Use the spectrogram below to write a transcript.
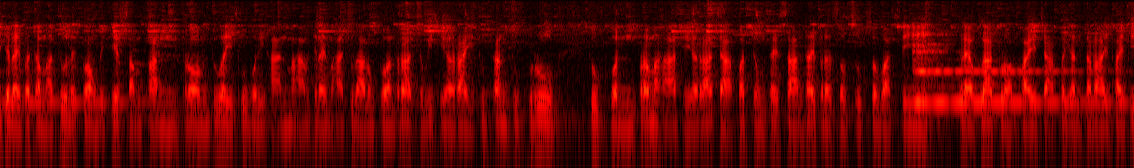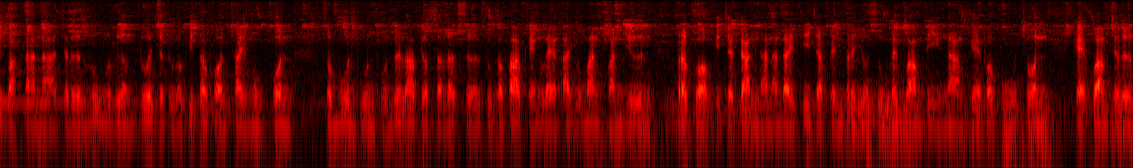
วิทยาลัยพระธรรมทูตและกองวิเทศสัมพันธ์ พร้อมด้วยผู้บริหารมหาวิทยาลัยมหาจุฬาลงกรณราชวิทยาลัย ทุกท่านทุกรูป ทุกคนพระมหาเถระจากวัดจงไทสารได้ประสบสุขสวัสดีแคล้วคลาดปลอดภัยจากพยันตรายภัยพิบัตินานาเจริญรุ่งเรืองด้วยจตุรพิธพรชัยมงคล สมบูรณ์พูนผลด้วยลาบยศสรรเสริญสุขภาพแข็งแรงอายุมั่นขวัญยืน ประกอบกิจการงานอันใดที่จะเป็นประโยชน์สุขและความดีงามแก่พระหูชน แก่ความเจริญ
